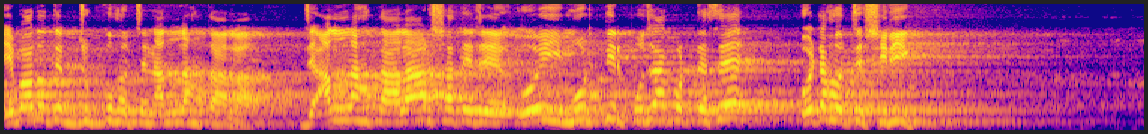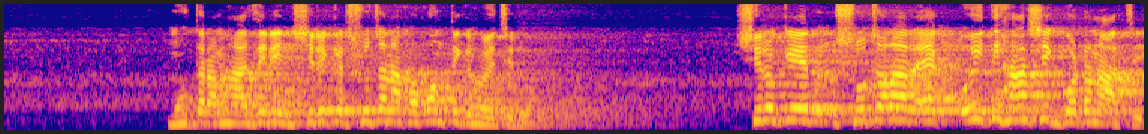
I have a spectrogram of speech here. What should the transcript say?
এবাদতের যোগ্য হচ্ছেন আল্লাহ তালা যে আল্লাহ তালার সাথে যে ওই মূর্তির পূজা করতেছে, ওইটা হচ্ছে শিরিক। মোহতারাম হাজিরিন, শিরিকের সূচনা কখন থেকে হয়েছিল? শিরকের সূচনার এক ঐতিহাসিক ঘটনা আছে।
